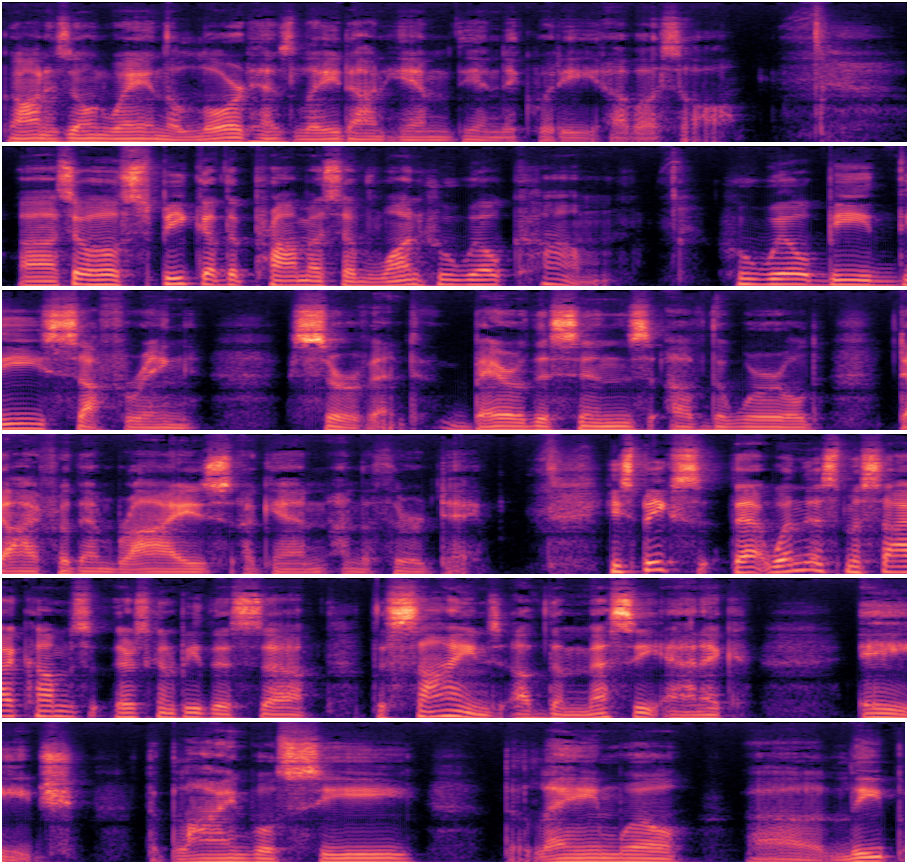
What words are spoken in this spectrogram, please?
gone his own way, and the Lord has laid on him the iniquity of us all. Uh, so he'll speak of the promise of one who will come, who will be the suffering servant, bear the sins of the world, die for them, rise again on the third day. He speaks that when this Messiah comes, there's going to be this uh, the signs of the messianic age. The blind will see, the lame will uh, leap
